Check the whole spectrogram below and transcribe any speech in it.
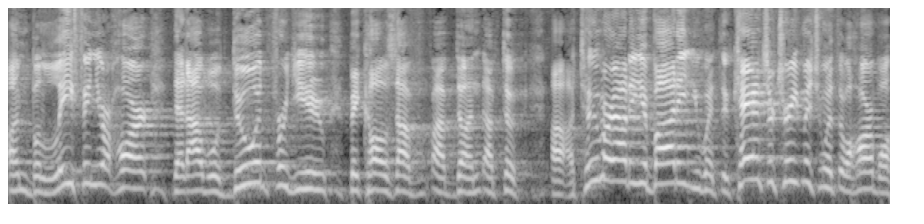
unbelief in your heart that I will do it for you because I've, I've done, I've took uh, a tumor out of your body, you went through cancer treatments, you went through a horrible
